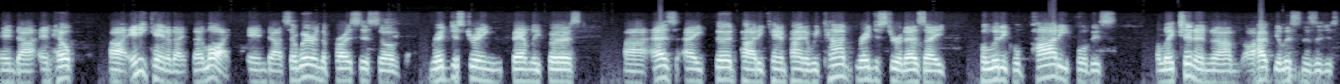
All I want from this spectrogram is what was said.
and, and help any candidate they like. And so we're in the process of registering Family First as a third party campaigner. We can't register it as a political party for this election. And um, I hope your listeners are just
